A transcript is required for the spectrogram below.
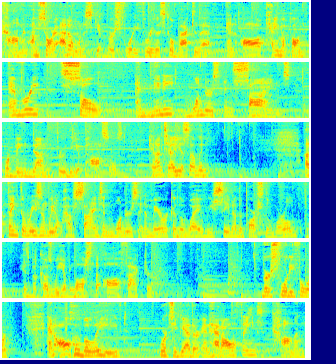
common. I'm sorry, I don't want to skip verse 43. Let's go back to that. And awe came upon every soul and many wonders and signs were being done through the apostles. Can I tell you something? I think the reason we don't have signs and wonders in America the way we see in other parts of the world is because we have lost the awe factor. Verse 44 And all who believed were together and had all things common.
